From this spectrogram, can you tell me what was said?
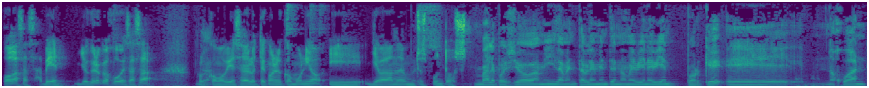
Juega Sasa, bien. Yo creo que juegue Sasa, porque como bien sabe lo tengo en el comunio y lleva dando muchos puntos. Vale, pues yo a mí lamentablemente no me viene bien porque eh, no juegan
